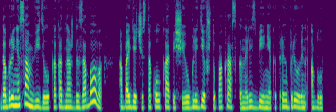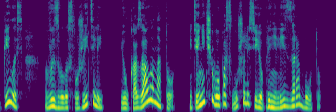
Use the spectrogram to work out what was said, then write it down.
Добрыня сам видел, как однажды Забава, обойдя чистокол капища и углядев, что покраска на резьбе некоторых бревен облупилась, вызвала служителей и указала на то, и те ничего послушались ее, принялись за работу.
